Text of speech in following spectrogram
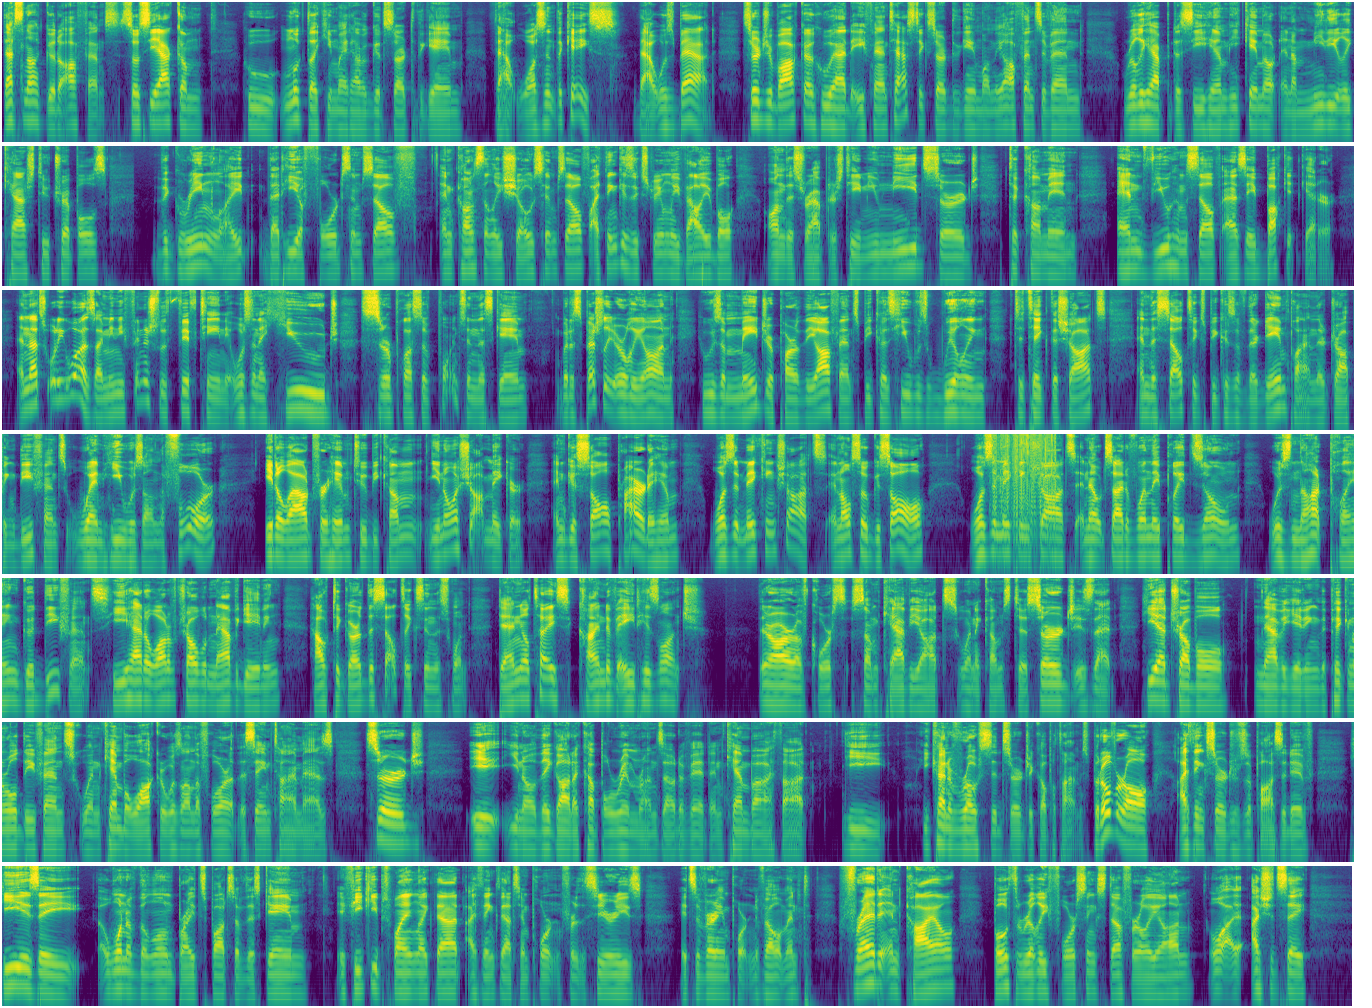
that's not good offense. So Siakam, who looked like he might have a good start to the game, that wasn't the case. That was bad. Serge Ibaka, who had a fantastic start to the game on the offensive end, really happy to see him. He came out and immediately cashed two triples. The green light that he affords himself and constantly shows himself, I think is extremely valuable on this Raptors team. You need Serge to come in and view himself as a bucket getter. And that's what he was. I mean, he finished with 15. It wasn't a huge surplus of points in this game, but especially early on, he was a major part of the offense because he was willing to take the shots. And the Celtics, because of their game plan, their dropping defense, when he was on the floor, it allowed for him to become, you know, a shot maker. And Gasol, prior to him, wasn't making shots. And also, Gasol wasn't making shots. And outside of when they played zone, was not playing good defense. He had a lot of trouble navigating how to guard the Celtics in this one. Daniel Theis kind of ate his lunch. There are, of course, some caveats when it comes to Serge, is that he had trouble navigating the pick and roll defense when Kemba Walker was on the floor at the same time as Serge. It, you know, they got a couple rim runs out of it, and Kemba, I thought he he kind of roasted Serge a couple times. But overall, I think Serge was a positive. He is a one of the lone bright spots of this game. If he keeps playing like that, I think that's important for the series. It's a very important development. Fred and Kyle both really forcing stuff early on. Well, I, I should say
